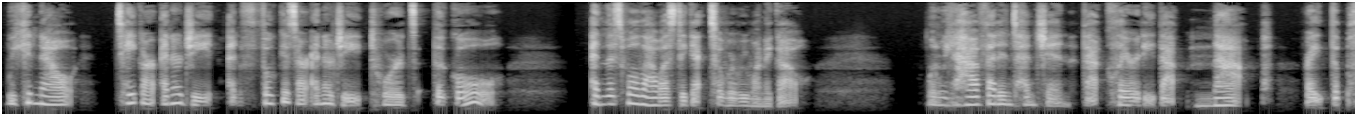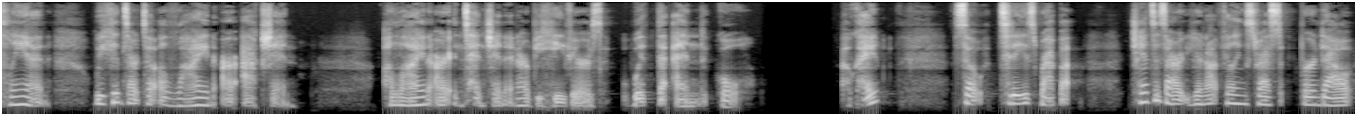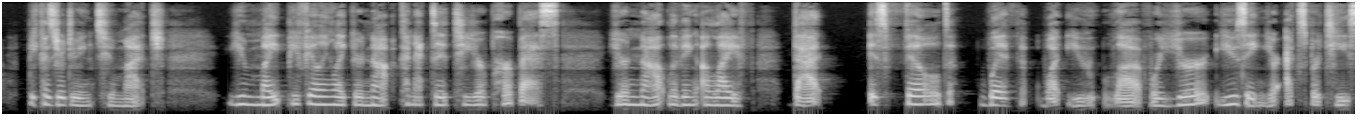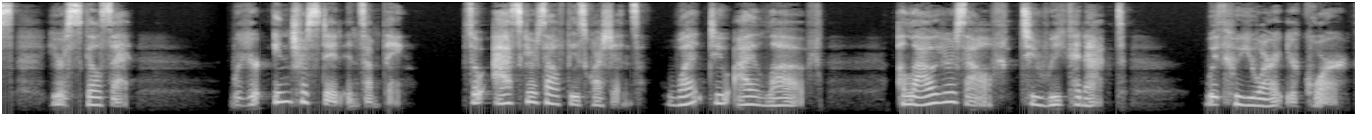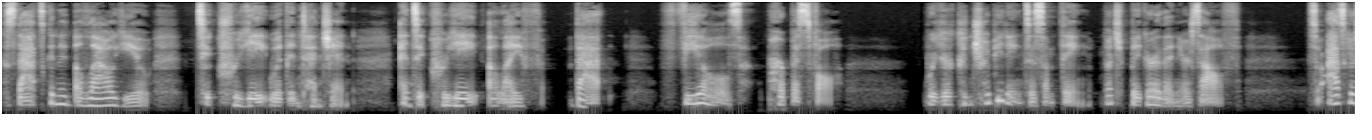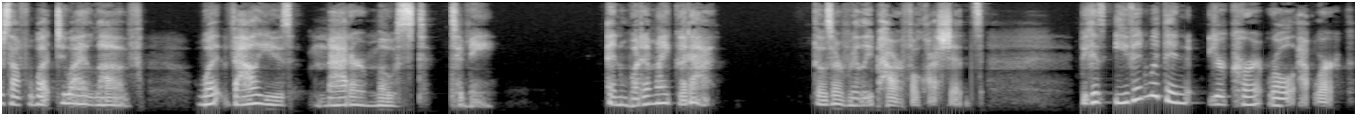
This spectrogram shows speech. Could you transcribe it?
We can now take our energy and focus our energy towards the goal. And this will allow us to get to where we want to go. When we have that intention, that clarity, that map, right? The plan, we can start to align our action, align our intention and our behaviors with the end goal. Okay. So today's wrap up chances are you're not feeling stressed, burned out because you're doing too much. You might be feeling like you're not connected to your purpose. You're not living a life that is filled with what you love, where you're using your expertise, your skill set, where you're interested in something. So ask yourself these questions What do I love? Allow yourself to reconnect with who you are at your core, because that's going to allow you to create with intention and to create a life that feels purposeful, where you're contributing to something much bigger than yourself. So ask yourself, what do I love? What values matter most to me? And what am I good at? Those are really powerful questions. Because even within your current role at work,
